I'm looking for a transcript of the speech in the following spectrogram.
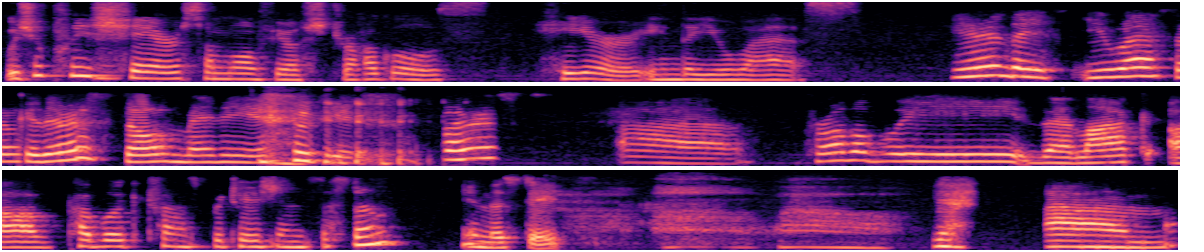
Would you please mm-hmm. share some of your struggles here in the US? Here in the US, okay, there are so many. okay, first, uh, probably the lack of public transportation system in the states. Oh, wow. Yeah. Um.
